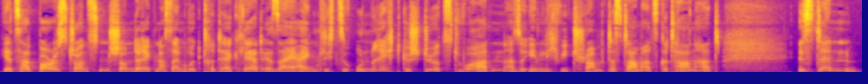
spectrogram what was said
Jetzt hat Boris Johnson schon direkt nach seinem Rücktritt erklärt, er sei eigentlich zu Unrecht gestürzt worden, also ähnlich wie Trump das damals getan hat. Ist denn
